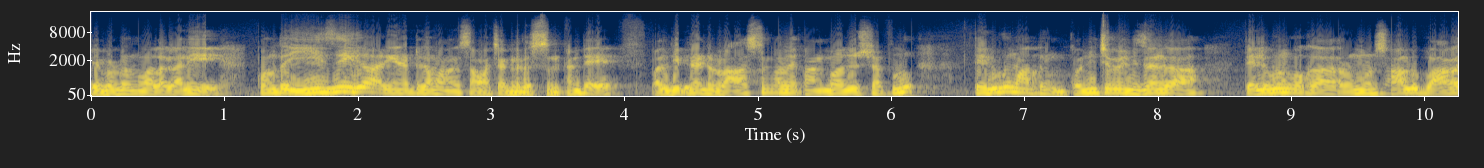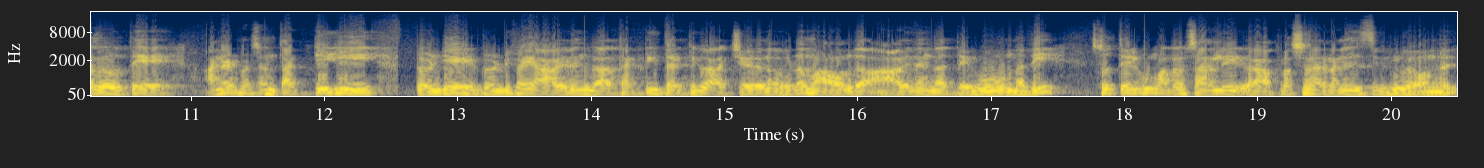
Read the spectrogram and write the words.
పేపర్ టూ వల్ల కానీ కొంత ఈజీగా అడిగినట్టుగా మనకు సమాచారం తెలుస్తుంది. అంటే వాళ్ళు చెప్పినట్టు రాష్ట్రం వాళ్ళ అనుభవం చూసినప్పుడు తెలుగు మాత్రం కొంచెమే నిజంగా తెలుగును ఒక రెండు మూడు సార్లు బాగా చదివితే హండ్రెడ్ పర్సెంట్ థర్టీకి ట్వంటీ ఎయిట్ ట్వంటీ ఫైవ్ ఆ విధంగా థర్టీ థర్టీగా వచ్చే విధంగా కూడా మామూలుగా ఆ విధంగా తెలుగు ఉన్నది. సో తెలుగు మాత్రం సరళి ప్రొసెసర్ అనేది సింపుల్గా ఉన్నది.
